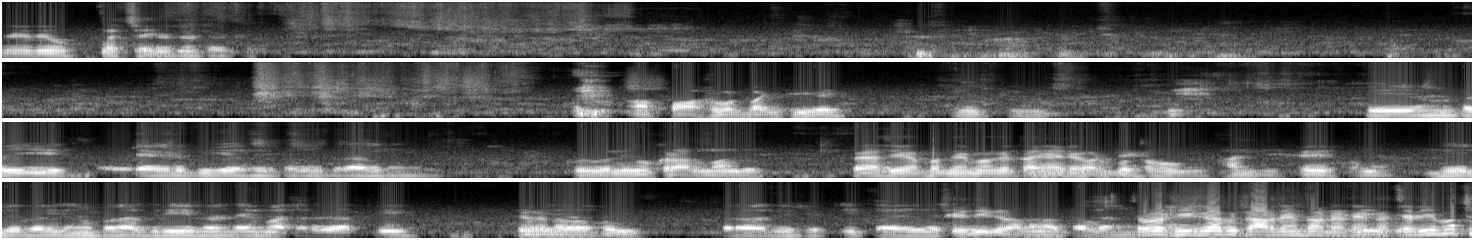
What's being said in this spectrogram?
ਦੇ ਦਿਓ। ਅੱਛਾ ਜੀ। ਆ ਪਾਸਵਰਡ ਭਾਈ ਠੀਕ ਹੈ। ਜੀ। ਤੇ ਹੁਣ ਭਾਈ ਟੈਗਡ ਵੀ ਅਸੀਂ ਕਦੋਂ ਕਰਾ ਦਾਂਗੇ ਕੋਈ ਗੱਲ ਨਹੀਂ ਉਹ ਕਰਾ ਦੇਵਾਂਗੇ। ਪੈਸੇ ਆਪਾਂ ਦੇਵਾਂਗੇ ਤਾਂ ਹੀ ਤੁਹਾਡੇ। ਪੁੱਤ ਹੋਊਗੀ। ਹਾਂਜੀ ਭੇਜ ਪਾਉਂਦੇ ਦੇ ਲੋ ਭਾਈ ਤੁਹਾਨੂੰ ਪਤਾ ਗਰੀਬ ਬੰਦੇ ਮਾਤਰ ਦਾਤੀ ਤੇ ਬਾਪੂ ਜੀ ਕਰਾ ਦੇ ਛੇਤੀ ਪਾਏ ਛੇਤੀ ਕਰਾ ਦਾਂਗਾ ਚਲੋ ਠੀਕ ਆ ਵੀ ਕਰਦੇ ਹਾਂ ਤੁਹਾਡਾ ਟਿਕਟ ਚਲੀਏ ਪੁੱਤ?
